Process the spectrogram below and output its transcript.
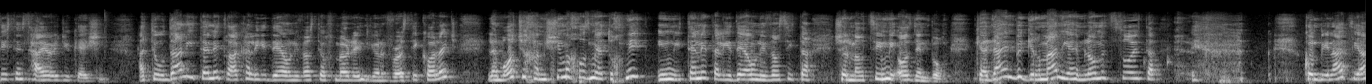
distance higher education. התעודה ניתנת רק על ידי האוניברסיטה of Maryland University College, למרות ש-50% מהתוכנית היא ניתנת על ידי האוניברסיטה של מרצים מאולדנבורג. כי עדיין בגרמניה הם לא מצאו את הקומבינציה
